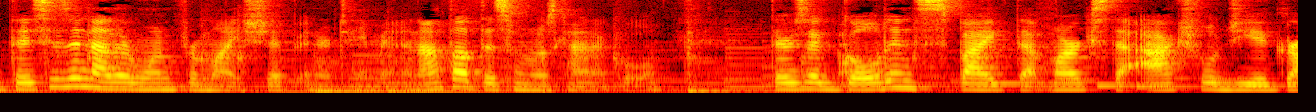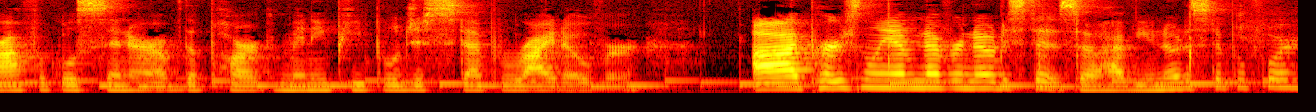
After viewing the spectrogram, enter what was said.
this is another one from Lightship Entertainment, and I thought this one was kind of cool. There's a golden spike that marks the actual geographical center of the park many people just step right over. I personally have never noticed it, so have you noticed it before?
